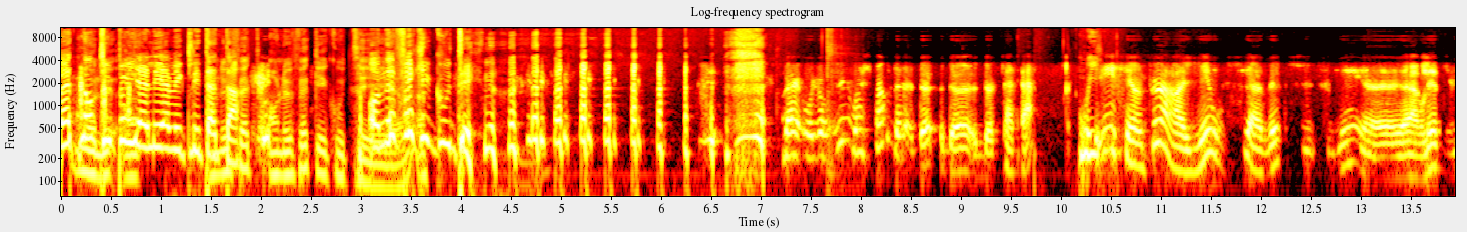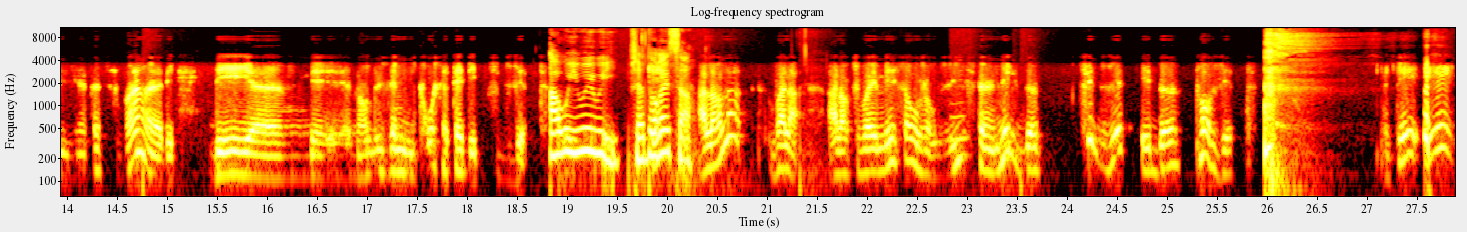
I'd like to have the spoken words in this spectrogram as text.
maintenant On tu ne- peux y aller avec les On ne tatas. fait, on ne fait qu'écouter. On ne fait qu'écouter. Ben, aujourd'hui, moi, je parle de, de, de, de Tata. Oui. Et c'est un peu en lien aussi avec, tu te souviens, euh, Arlette, j'ai fait souvent euh, des, des, euh, des- Mon deuxième micro, c'était des petites vites. Ah oui oui oui, j'adorais ça. Alors là, voilà. Alors, tu vas aimer ça aujourd'hui. C'est un mix de petites vites et de pas vite. OK? Et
